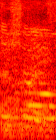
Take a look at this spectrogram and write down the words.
show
